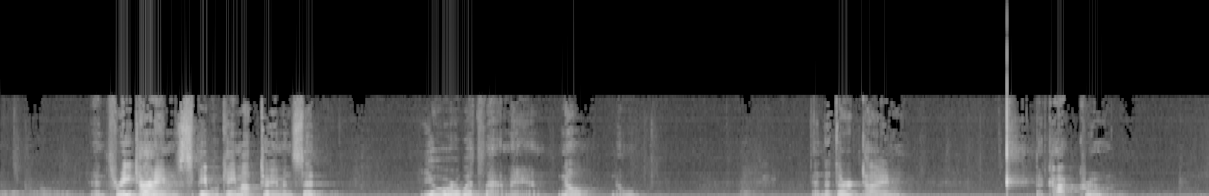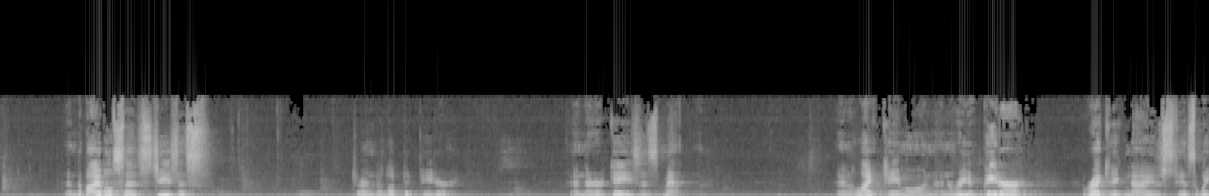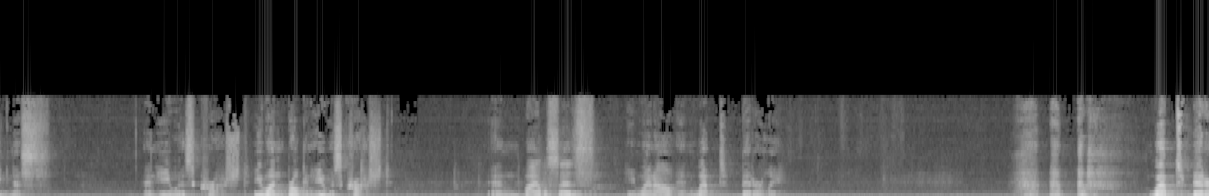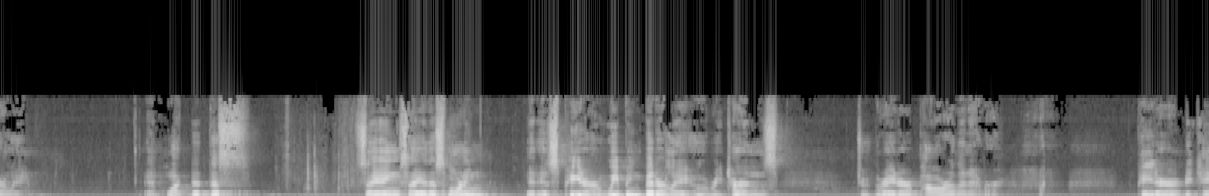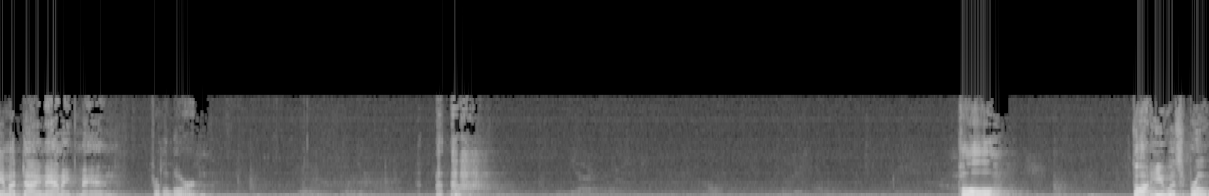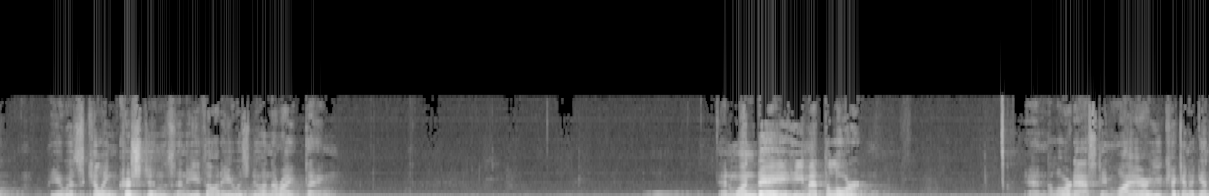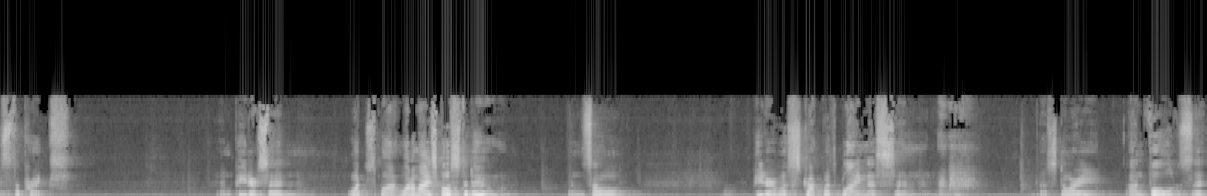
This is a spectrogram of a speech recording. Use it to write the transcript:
And three times people came up to him and said, You were with that man. No, no. And the third time, the cock crew. And the Bible says Jesus turned and looked at Peter, and their gazes met. And a light came on, and Peter recognized his weakness, and he was crushed. He wasn't broken, he was crushed. And the Bible says he went out and wept bitterly. wept bitterly. And what did this saying say this morning? It is Peter weeping bitterly who returns to greater power than ever. Peter became a dynamic man for the Lord. Paul thought he was broke. He was killing Christians and he thought he was doing the right thing. And one day he met the Lord. And the Lord asked him, Why are you kicking against the pricks? And Peter said, What's, What am I supposed to do? And so Peter was struck with blindness, and the story unfolds that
